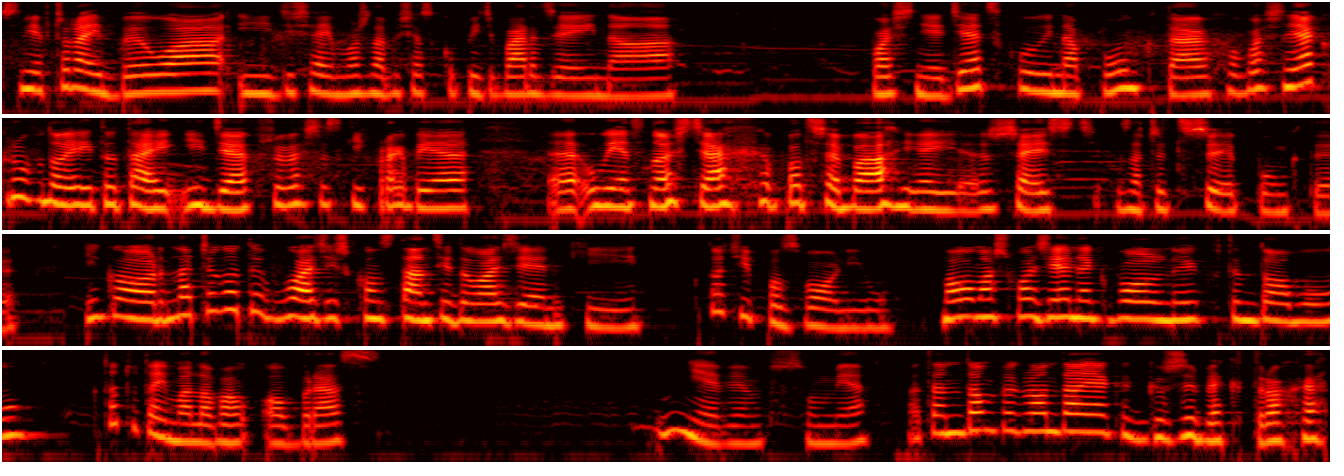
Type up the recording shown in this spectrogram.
W sumie wczoraj była i dzisiaj można by się skupić bardziej na właśnie dziecku i na punktach. Właśnie jak równo jej tutaj idzie. We wszystkich prawie e, umiejętnościach potrzeba jej 6, znaczy 3 punkty. Igor, dlaczego ty włazisz Konstancji do łazienki? Kto ci pozwolił? Mało masz łazienek wolnych w tym domu? Kto tutaj malował obraz? Nie wiem w sumie. A ten dom wygląda jak grzybek trochę.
